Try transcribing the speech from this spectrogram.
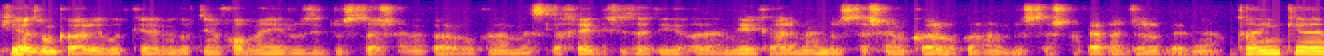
یکی از اون کاری بود که می‌گفتیم خب من یه روزی دوست داشتم این کار بکنم مثل خیلی چیزا دیگه آدم میگه کار من دوست داشتم کار بکنم دوست داشتم فلان رو ببینم. تا اینکه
